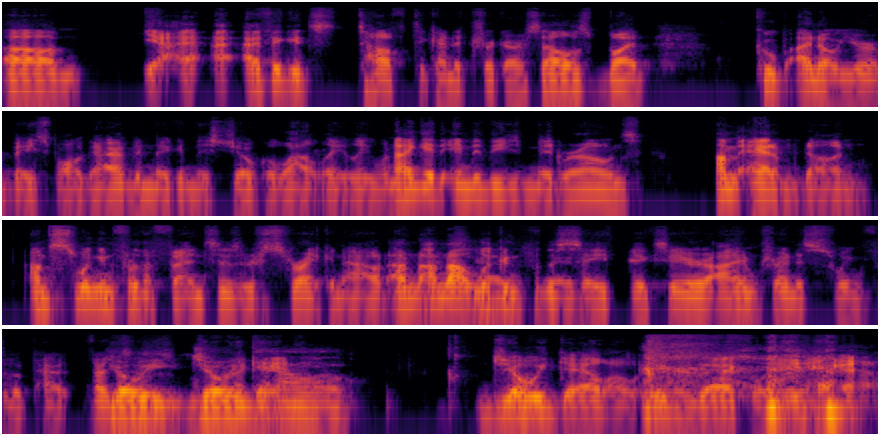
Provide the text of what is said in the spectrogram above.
um, yeah, I, I think it's tough to kind of trick ourselves, but Coop, I know you're a baseball guy. I've been making this joke a lot lately. When I get into these mid rounds, I'm Adam Dunn. I'm swinging for the fences or striking out. I'm, I'm not right, looking for the dude. safe picks here. I'm trying to swing for the pe- fences. Joey Joey I. Gallo. Joey Gallo, exactly. Yeah,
